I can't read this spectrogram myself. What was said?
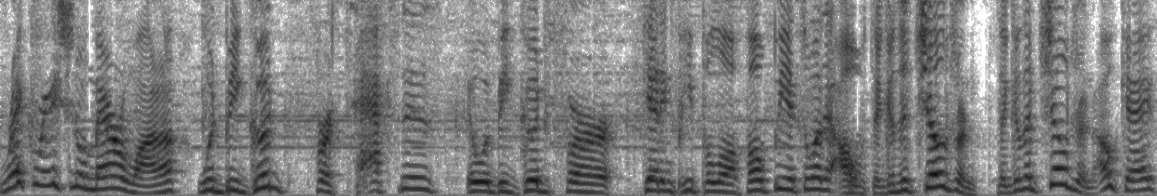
recreational marijuana would be good for taxes. It would be good for getting people off opiates. Or. Oh, think of the children. Think of the children. Okay.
